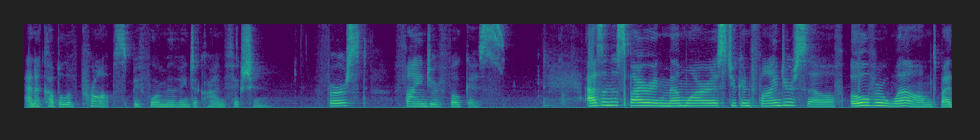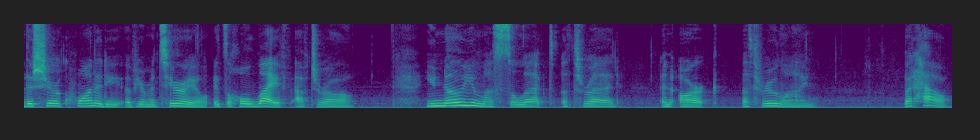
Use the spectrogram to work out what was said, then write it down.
and a couple of prompts before moving to crime fiction. First, find your focus. As an aspiring memoirist, you can find yourself overwhelmed by the sheer quantity of your material. It's a whole life, after all you know you must select a thread, an arc, a through line. But how?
